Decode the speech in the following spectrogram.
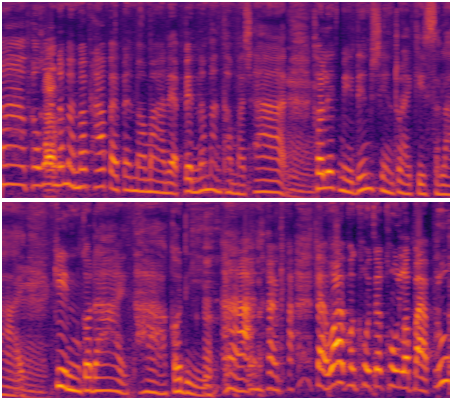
มากเพราะว่าครับน้ำมันมะพร้าวไปเป็นมาๆเนี่ยเป็นน้ำมันธรรมชาติอืมเขาเรียกมีดิมเชนไตรกลีเซอไรด์อืมกินก็ได้ทาก็ดีอ่านะคะแต่ว่ามันคงจะคงระแบบรูป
